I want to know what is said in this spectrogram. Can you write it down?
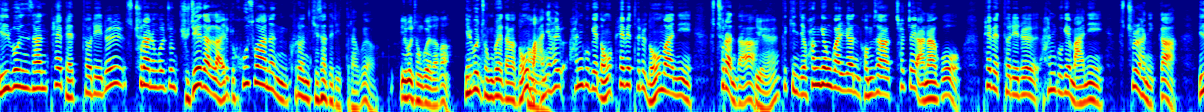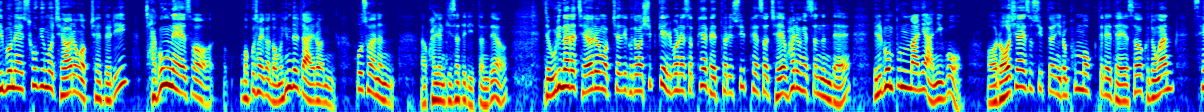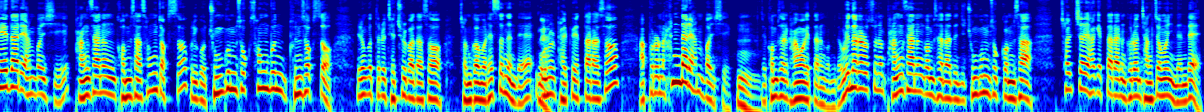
일본산 폐 배터리를 수출하는 걸 좀 규제해달라 이렇게 호소하는 그런 기사들이 있더라고요. 일본 정부에다가 일본 정부에다가 너무 어. 많이 할, 한국에 너무 폐 배터리를 너무 많이 수출한다. 예. 특히 이제 환경 관련 검사 철저히 안 하고 폐 배터리를 한국에 많이 수출을 하니까 일본의 소규모 재활용 업체들이 자국 내에서 먹고 살기가 너무 힘들다 이런 호소하는 어, 관련 기사들이 있던데요. 이제 우리나라 재활용 업체들이 그동안 쉽게 일본에서 폐 배터리 수입해서 재활용했었는데 일본뿐만이 아니고 어, 러시아에서 수입된 이런 품목들에 대해서 그동안 세 달에 한 번씩 방사능 검사 성적서 그리고 중금속 성분 분석서 이런 것들을 제출받아서 점검을 했었는데 네. 오늘 발표에 따라서 앞으로는 한 달에 한 번씩 음. 이제 검사를 강화하겠다는 겁니다. 우리나라로서는 방사능 검사라든지 중금속 검사 철저히 하겠다라는 그런 장점은 있는데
